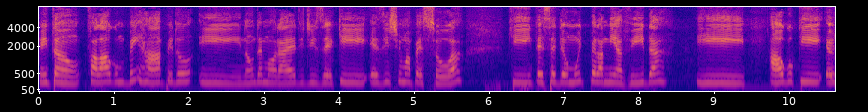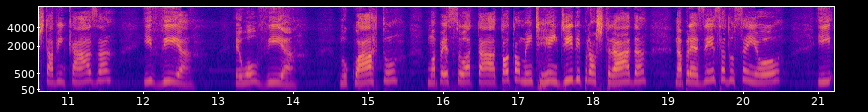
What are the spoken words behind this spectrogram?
Então, falar algo bem rápido e não demorar é de dizer que existe uma pessoa que intercedeu muito pela minha vida e algo que eu estava em casa e via, eu ouvia no quarto, uma pessoa está totalmente rendida e prostrada na presença do Senhor e,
